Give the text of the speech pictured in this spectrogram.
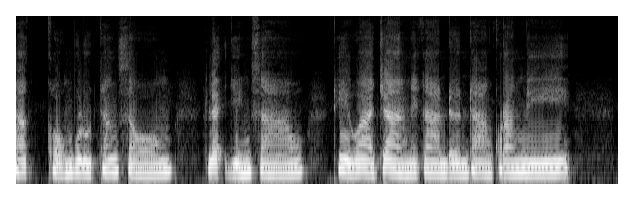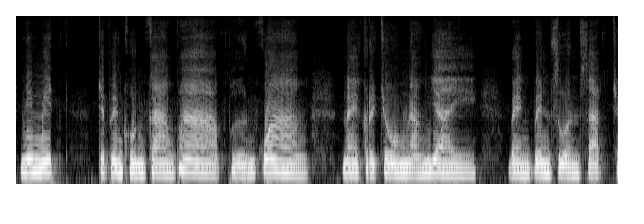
พักของบุรุษทั้งสอง และหญิงสาวที่ว่าจ้างในการเดินทางครั้งนี้ นิมิต จะเป็นคนกลางผ้าผืนกว้าง ในกระโจมหลังใหญ่ แบ่งเป็นส่วนสัตว์เฉ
